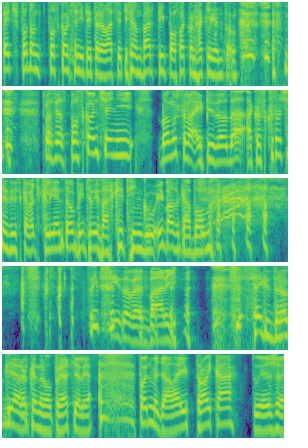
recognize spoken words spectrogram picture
Peč, potom po skončení tejto relácie ti dám pár tipov ako na klientov. Prosím vás, po skončení bonusová epizóda, ako skutočne získavať klientov B2B marketingu iba s Gabom. Stripteaseové bary. Sex, drogy a rock'n'roll, priatelia. Poďme ďalej. Trojka tu je, že,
